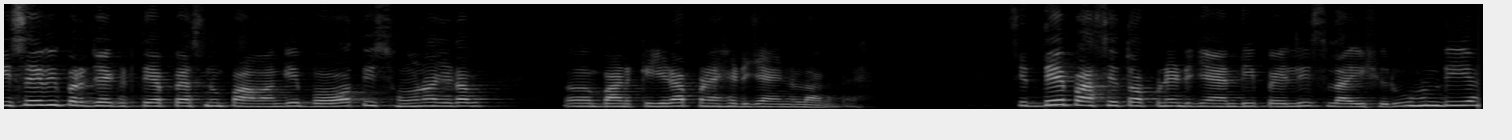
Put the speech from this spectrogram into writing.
ਕਿਸੇ ਵੀ ਪ੍ਰੋਜੈਕਟ ਤੇ ਆਪਾਂ ਇਸ ਨੂੰ ਪਾਵਾਂਗੇ। ਬਹੁਤ ਹੀ ਸੋਹਣਾ ਜਿਹੜਾ ਬਣ ਕੇ ਜਿਹੜਾ ਆਪਣਾ ਇਹ ਡਿਜ਼ਾਈਨ ਲੱਗਦਾ ਹੈ। ਸਿੱਧੇ ਪਾਸੇ ਤੋਂ ਆਪਣੇ ਡਿਜ਼ਾਈਨ ਦੀ ਪਹਿਲੀ ਸਲਾਈ ਸ਼ੁਰੂ ਹੁੰਦੀ ਹੈ।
